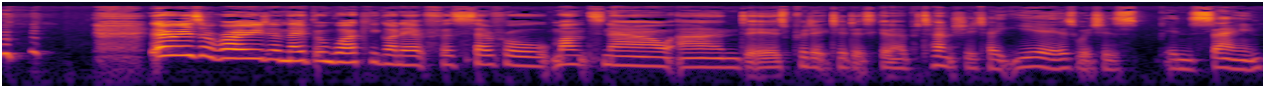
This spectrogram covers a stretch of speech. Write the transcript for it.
there is a road, and they've been working on it for several months now, and it is predicted it's going to potentially take years, which is insane.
